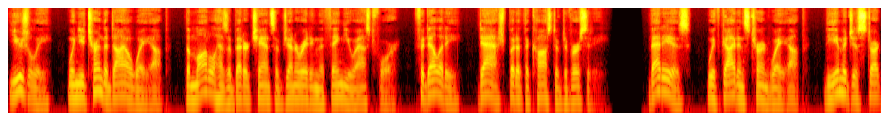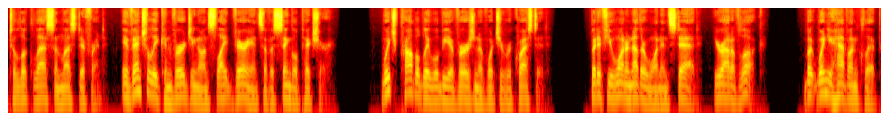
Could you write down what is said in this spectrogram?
Usually, when you turn the dial way up, the model has a better chance of generating the thing you asked for, fidelity, dash, but at the cost of diversity. That is, with guidance turned way up, the images start to look less and less different, eventually converging on slight variants of a single picture. Which probably will be a version of what you requested. But if you want another one instead, you're out of luck. But when you have unclip,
